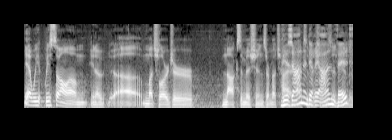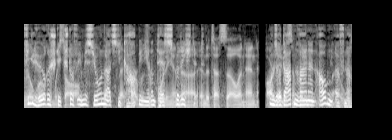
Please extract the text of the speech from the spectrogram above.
Yeah, we, we saw, um, you know, uh, much larger wir sahen in der realen Welt viel höhere Stickstoffemissionen, als die CARB in ihren Tests berichtet. Unsere Daten waren ein Augenöffner.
